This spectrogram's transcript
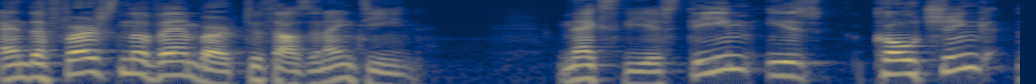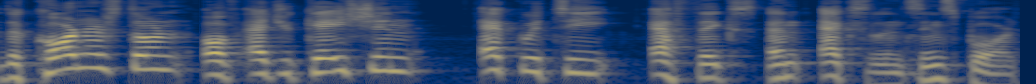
and the 1st November 2019. Next year's theme is Coaching, the cornerstone of education, equity, ethics, and excellence in sport.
